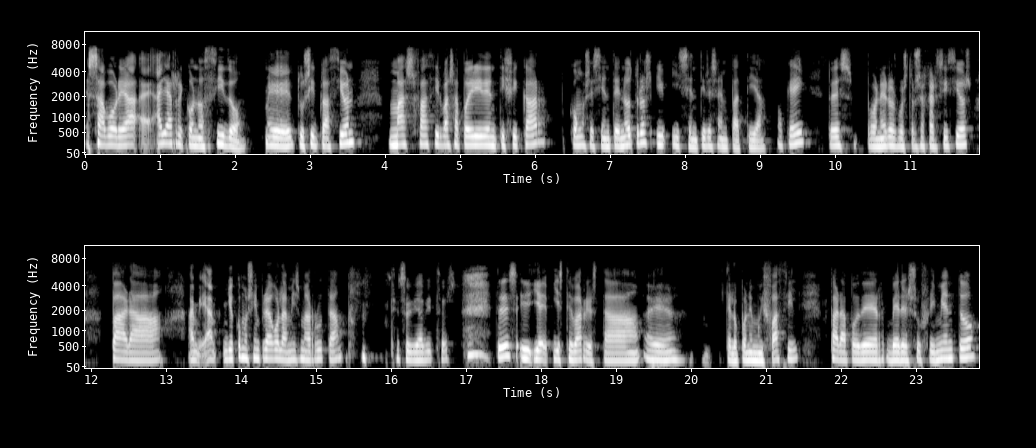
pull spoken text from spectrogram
saboreado, hayas reconocido eh, tu situación, más fácil vas a poder identificar cómo se siente en otros y, sentir esa empatía. ¿ok? Entonces, poneros vuestros ejercicios para... yo como siempre hago la misma ruta, que soy de hábitos. Entonces, y, este barrio está, eh, te lo pone muy fácil para poder ver el sufrimiento,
